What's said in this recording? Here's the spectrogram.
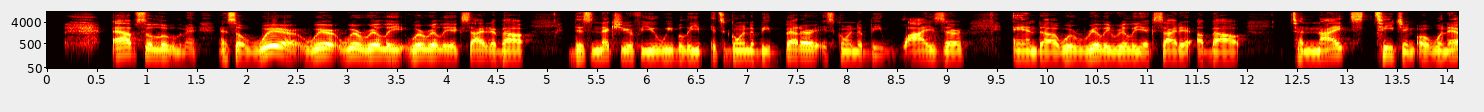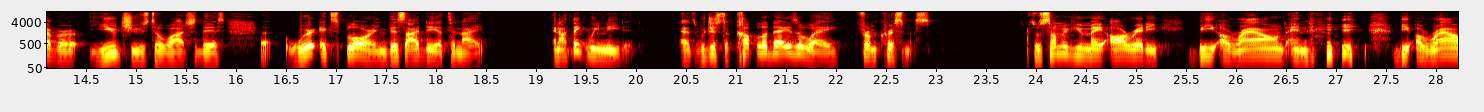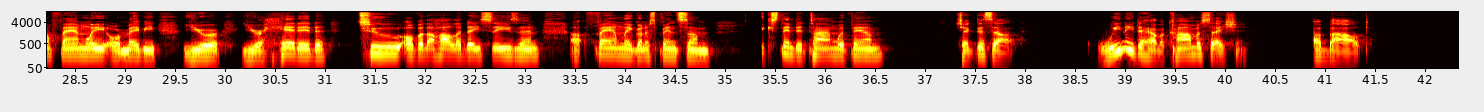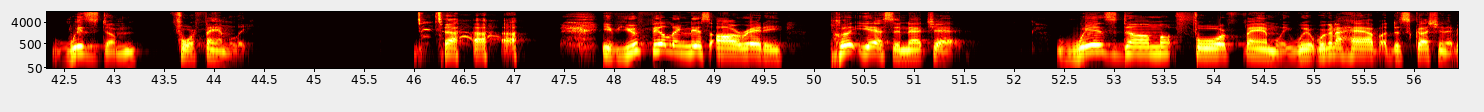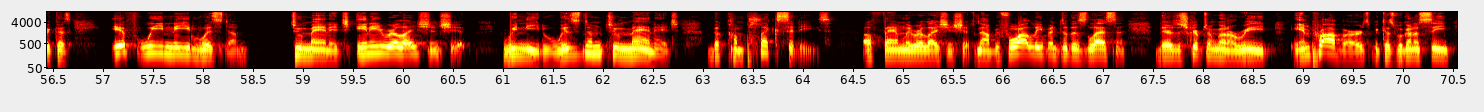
Absolutely, man. And so we're we're we're really we're really excited about this next year for you. We believe it's going to be better. It's going to be wiser, and uh, we're really really excited about tonight's teaching or whenever you choose to watch this. Uh, we're exploring this idea tonight, and I think we need it as we're just a couple of days away from Christmas. So some of you may already be around and be around family, or maybe you're you're headed to over the holiday season. Uh, family going to spend some extended time with them. Check this out. We need to have a conversation about wisdom for family. if you're feeling this already, Put yes in that chat. Wisdom for family. We're, we're going to have a discussion there because if we need wisdom to manage any relationship, we need wisdom to manage the complexities of family relationships. Now, before I leap into this lesson, there's a scripture I'm going to read in Proverbs because we're going to see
